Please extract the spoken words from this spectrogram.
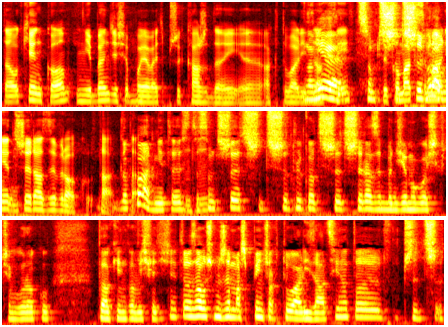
to okienko nie będzie się pojawiać przy każdej e, no aktualizacji, nie, są trzy, tylko maksymalnie trzy razy w roku. Tak, tak. Dokładnie, to, jest, to Mhm. są trzy, trzy, trzy, tylko trzy, trzy razy będzie mogło się w ciągu roku to okienko wyświetlić. No to załóżmy, że masz pięć aktualizacji, no to przy, trzy,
